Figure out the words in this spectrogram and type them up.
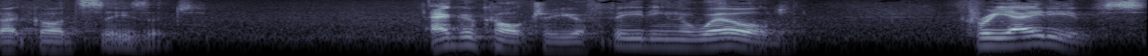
but God sees it. Agriculture, you're feeding the world. Creatives,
